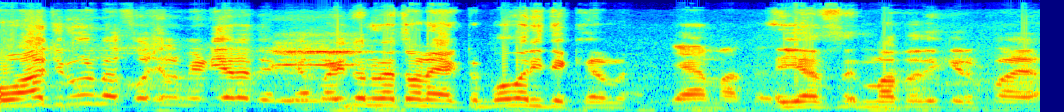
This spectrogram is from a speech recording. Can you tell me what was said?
ਆਵਾਜ਼ ਜ਼ਰੂਰ ਮੈਂ ਸੋਸ਼ਲ ਮੀਡੀਆ ਤੇ ਦੇਖਿਆ। ਭਾਈ ਤੁਹਾਨੂੰ ਮੈਂ ਤੁਹਾਡਾ ਐਕਟ ਬਹੁਤ ਵਾਰੀ ਦੇਖਿਆ ਮੈਂ। ਜੈ ਮਾਤਾ ਯਸ ਮਾਤਾ ਦੀ ਕਿਰਪਾ ਆ।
